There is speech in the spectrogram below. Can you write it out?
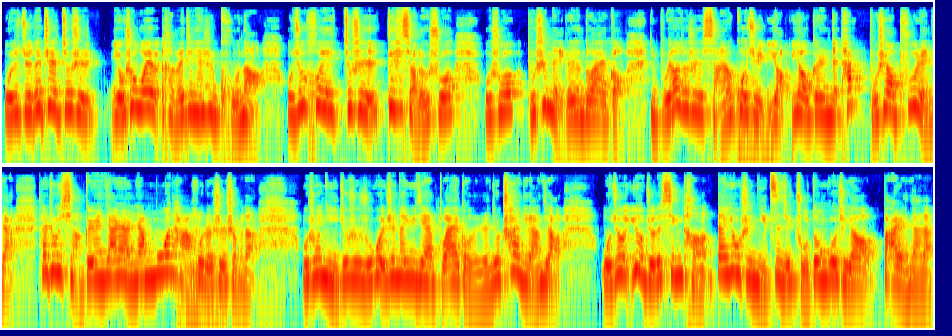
我就觉得这就是有时候我也很为这件事苦恼，我就会就是跟小刘说，我说不是每个人都爱狗，你不要就是想要过去要、要跟人家，他不是要扑人家，他就是想跟人家让人家摸他或者是什么的。我说你就是如果真的遇见不爱狗的人，就踹你两脚。我就又觉得心疼，但又是你自己主动过去要扒人家的，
